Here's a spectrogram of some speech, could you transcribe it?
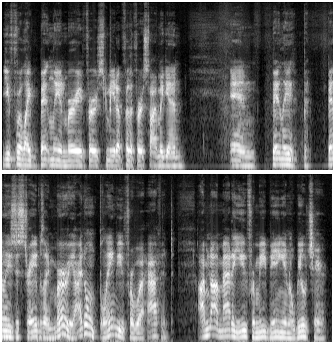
you feel like Bentley and Murray first meet up for the first time again, and Bentley Bentley's just straight was like Murray, I don't blame you for what happened. I'm not mad at you for me being in a wheelchair.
